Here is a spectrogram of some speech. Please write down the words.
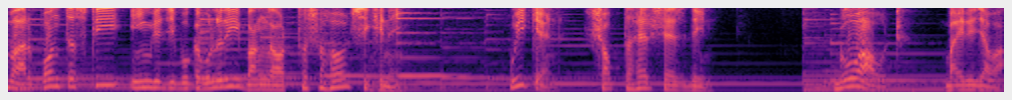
এবার পঞ্চাশটি ইংরেজি ভোকাবুলারি বাংলা অর্থ সহ শিখে নেই। উইকেন্ড সপ্তাহের শেষ দিন। গো আউট বাইরে যাওয়া।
